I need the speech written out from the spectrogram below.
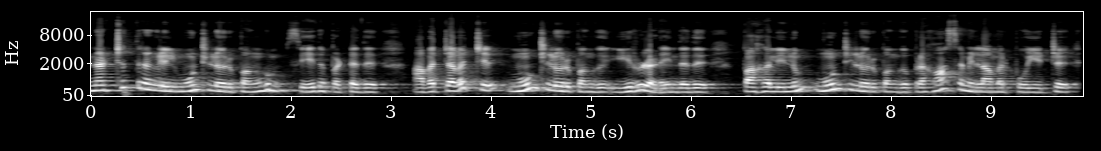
நட்சத்திரங்களில் மூன்றில் ஒரு பங்கும் சேதப்பட்டது. அவற்றவற்றில் மூன்றில் ஒரு பங்கு இருளடைந்தது. பகலிலும் மூன்றில் ஒரு பங்கு பிரகாசமில்லாமற் போயிற்று.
